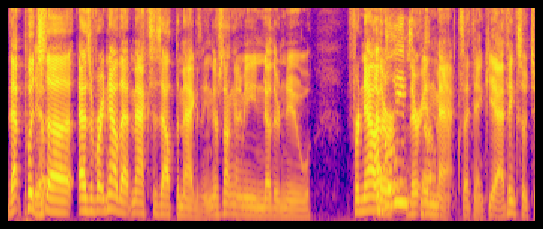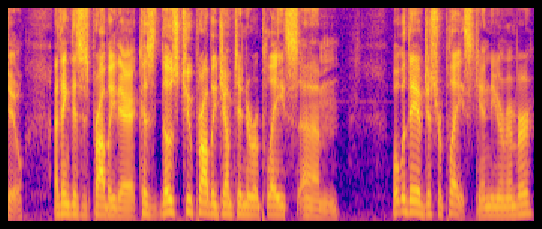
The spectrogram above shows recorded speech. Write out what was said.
that puts Yep. uh, as of right now that maxes out the magazine. There's not going to be another new. For now, they're they're so. in max. I think. Yeah, I think so too. I think this is probably there because those two probably jumped in to replace um, What would they have just replaced? Ken, do you remember?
